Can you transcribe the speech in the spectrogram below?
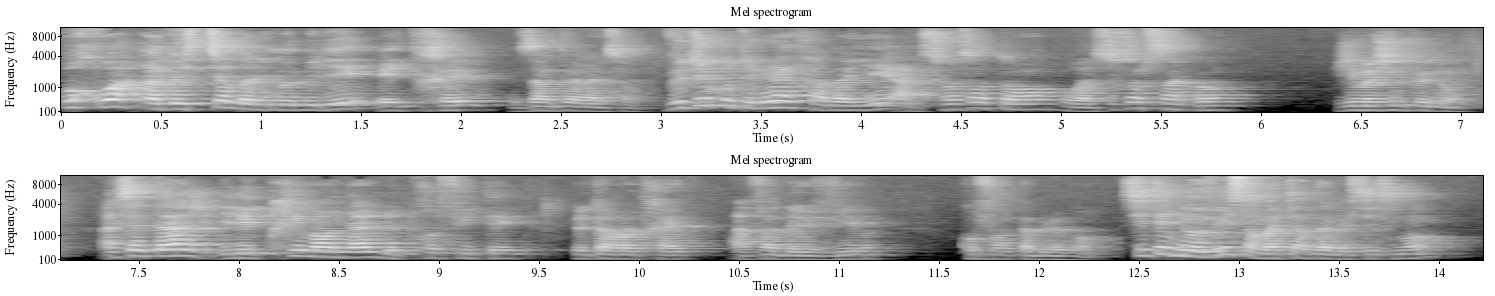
Pourquoi investir dans l'immobilier est très intéressant? Veux-tu continuer à travailler à 60 ans ou à 65 ans? J'imagine que non. À cet âge, il est primordial de profiter de ta retraite afin de vivre confortablement. Si tu es novice en matière d'investissement,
